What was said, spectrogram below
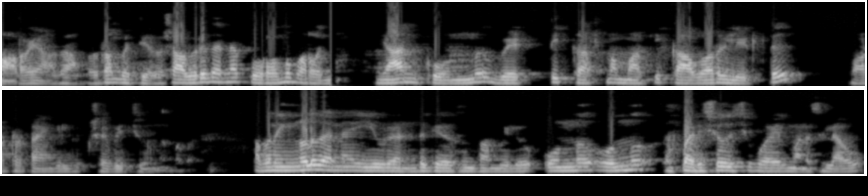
പറയാം. അത് അബദ്ധം പറ്റിയത്. പക്ഷെ അവർ തന്നെ തുറന്നു പറഞ്ഞു. ഞാൻ കൊന്ന് വെട്ടി കഷ്ണമാക്കി കവറിലിട്ട് വാട്ടർ ടാങ്കിൽ നിക്ഷേപിച്ചു എന്നുള്ളത്. അപ്പൊ നിങ്ങൾ തന്നെ ഈ രണ്ട് കേസും തമ്മിൽ ഒന്ന് ഒന്ന് പരിശോധിച്ച് പോയാൽ മനസ്സിലാവും.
